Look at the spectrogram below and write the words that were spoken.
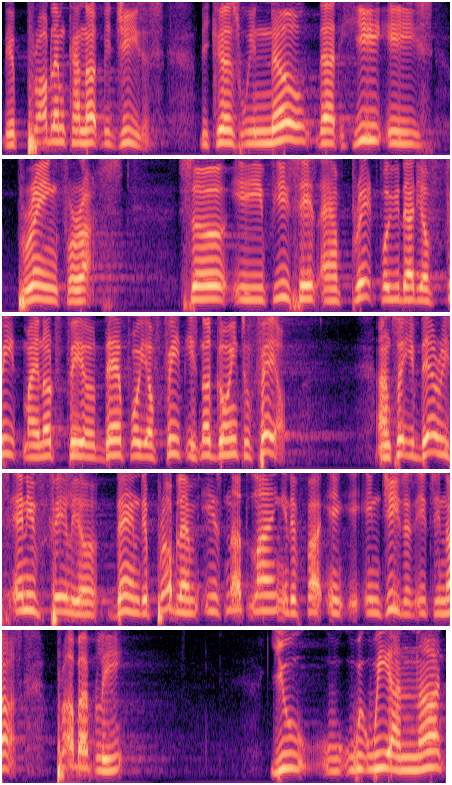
The problem cannot be Jesus because we know that He is praying for us. So if He says, I have prayed for you that your faith might not fail, therefore your faith is not going to fail. And so, if there is any failure, then the problem is not lying in, the fa- in, in Jesus, it's in us. Probably, you, we are not,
